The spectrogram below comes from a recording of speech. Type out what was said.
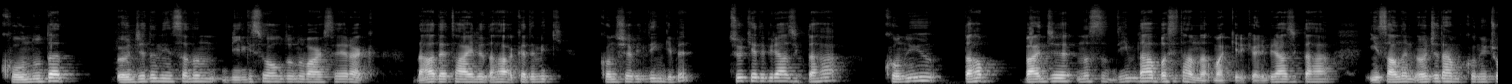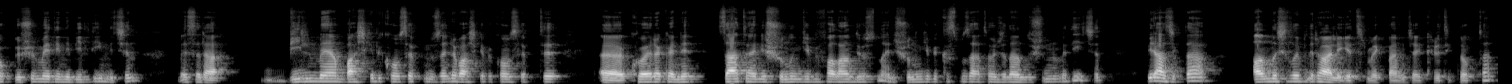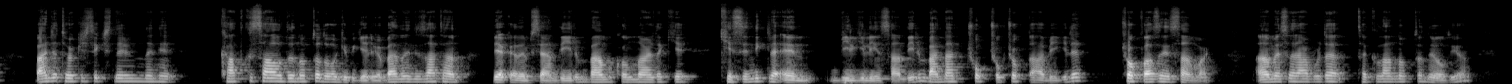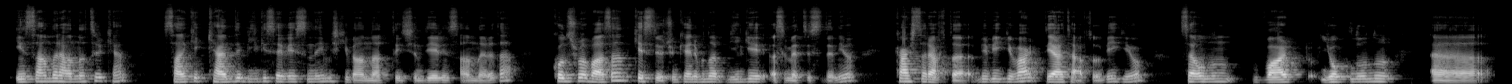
konuda önceden insanın bilgisi olduğunu varsayarak daha detaylı, daha akademik konuşabildiğin gibi Türkiye'de birazcık daha konuyu daha bence nasıl diyeyim daha basit anlatmak gerekiyor. Yani birazcık daha insanların önceden bu konuyu çok düşünmediğini bildiğin için mesela bilmeyen başka bir konseptin üzerine başka bir konsepti e, koyarak hani zaten hani şunun gibi falan diyorsun hani şunun gibi kısmı zaten önceden düşünülmediği için birazcık daha anlaşılabilir hale getirmek bence kritik nokta. Bence Turkish Dictionary'nin hani katkı sağladığı nokta da o gibi geliyor. Ben hani zaten bir akademisyen değilim. Ben bu konulardaki kesinlikle en bilgili insan değilim. Benden çok çok çok daha bilgili çok fazla insan var. Ama mesela burada takılan nokta ne oluyor? İnsanlara anlatırken sanki kendi bilgi seviyesindeymiş gibi anlattığı için diğer insanlara da konuşma bazen kesiliyor. Çünkü hani buna bilgi asimetrisi deniyor. Karşı tarafta bir bilgi var, diğer tarafta bir bilgi yok. Sen onun var yokluğunu e,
